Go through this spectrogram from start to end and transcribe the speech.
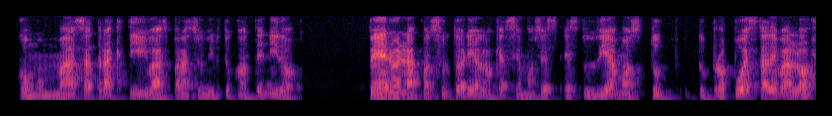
como más atractivas para subir tu contenido. Pero en la consultoría lo que hacemos es estudiamos tu, propuesta de valor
